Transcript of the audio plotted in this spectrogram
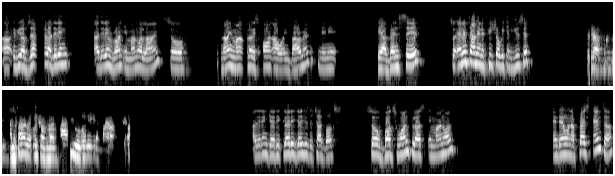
Uh, if you observe, I didn't, I didn't run Emmanuel line. So now Emmanuel is on our environment, meaning it has been saved. So anytime in the future, we can use it. I'm sorry, I didn't get it clearly, just use the chat box. So box one plus Emmanuel. And then when I press enter,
